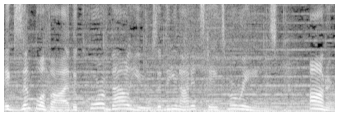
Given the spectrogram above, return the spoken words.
exemplify the core values of the United States Marines honor,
